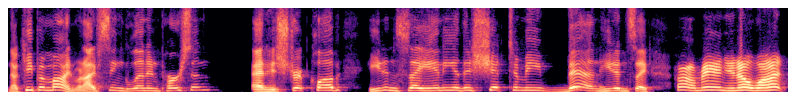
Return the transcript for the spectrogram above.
Now, keep in mind, when I've seen Glenn in person, at his strip club, he didn't say any of this shit to me then. He didn't say, Oh man, you know what?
